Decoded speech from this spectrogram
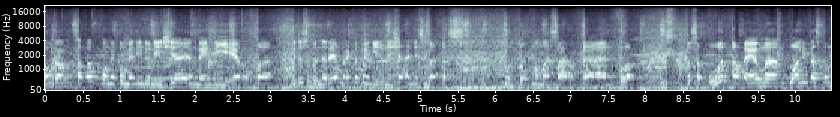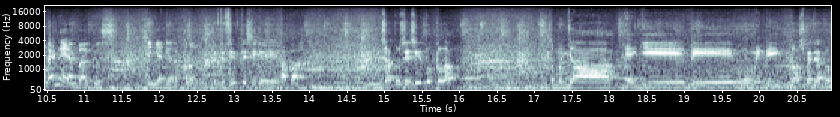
orang apa pemain-pemain Indonesia yang main di Eropa itu sebenarnya mereka main di Indonesia hanya sebatas untuk memasarkan klub tersebut apa emang kualitas pemainnya yang bagus sehingga direkrut 50-50 sih kayaknya. Apa? Di satu sisi itu klub semenjak Egi diumumin di sosmednya tuh,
